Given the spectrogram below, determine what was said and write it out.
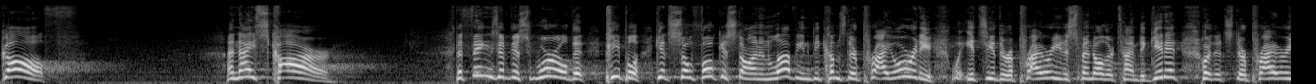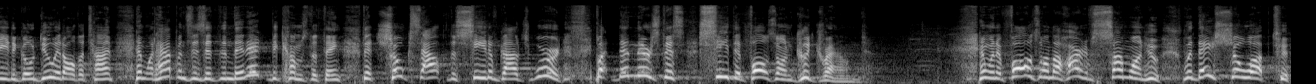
golf, a nice car, the things of this world that people get so focused on and loving becomes their priority. It's either a priority to spend all their time to get it, or it's their priority to go do it all the time. And what happens is that then it becomes the thing that chokes out the seed of God's word. But then there's this seed that falls on good ground. And when it falls on the heart of someone who, when they show up to,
